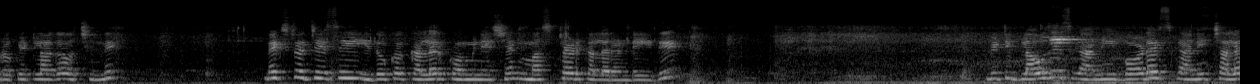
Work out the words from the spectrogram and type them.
బ్రొకెట్ లాగా వచ్చింది. నెక్స్ట్ వచ్చేసి ఇదొక కలర్ కాంబినేషన్. మస్టర్డ్ కలర్ అండి ఇది. వీటి బ్లౌజెస్ కానీ బార్డర్స్ కానీ చాలా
